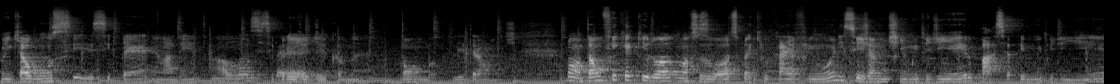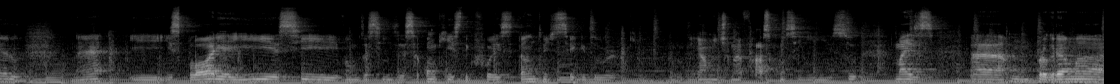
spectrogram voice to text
Em que alguns se, se perdem lá dentro alguns se, se prejudicam, né? Tombo, literalmente. Bom, então fica aqui os nossos votos para que o Caio Fiune, se já não tinha muito dinheiro, passe a ter muito dinheiro, né? E explore aí esse, vamos assim dizer, essa conquista que foi esse tanto de seguidor, que realmente não é fácil conseguir isso, mas uh, um programa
